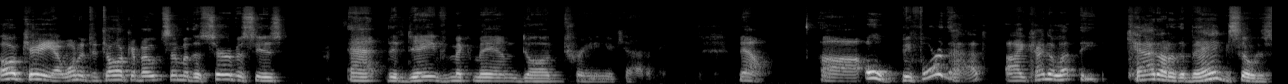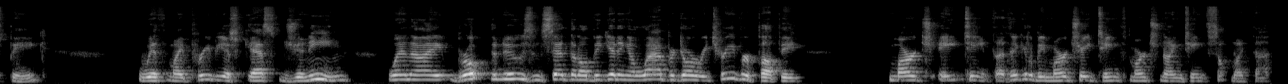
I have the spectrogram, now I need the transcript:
Okay, I wanted to talk about some of the services at the Dave McMahon Dog Training Academy. Now, uh, oh, before that, I kind of let the cat out of the bag, so to speak, with my previous guest, Janine, when I broke the news and said that I'll be getting a Labrador Retriever puppy March 18th. I think it'll be March 18th, March 19th, something like that.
